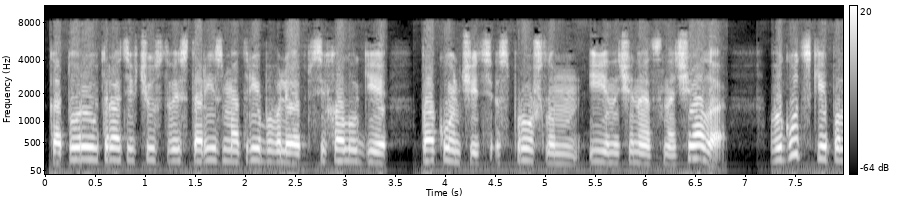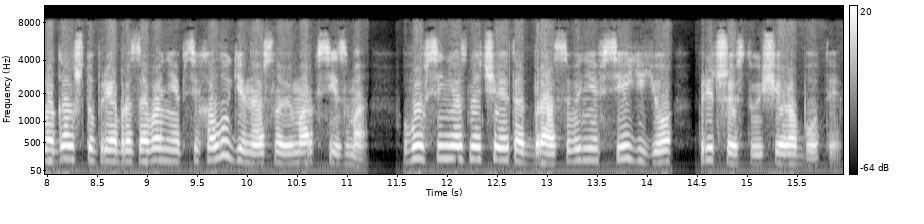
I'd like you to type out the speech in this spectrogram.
которые, утратив чувство историзма, требовали от психологии покончить с прошлым и начинать сначала, Выгодский полагал, что преобразование психологии на основе марксизма вовсе не означает отбрасывание всей ее предшествующей работы.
